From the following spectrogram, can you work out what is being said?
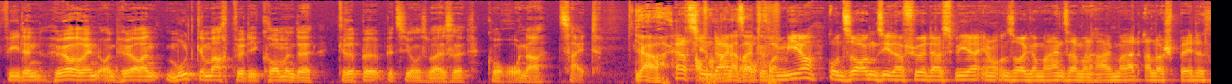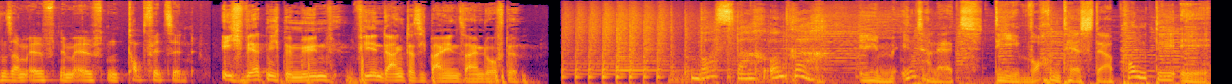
vielen Hörerinnen und Hörern Mut gemacht für die kommende Grippe- bzw. Corona-Zeit. Ja, herzlichen Dank auch von mir und sorgen Sie dafür, dass wir in unserer gemeinsamen Heimat aller spätestens am 11.11. im 11. topfit sind. Ich werde mich bemühen. Vielen Dank, dass ich bei Ihnen sein durfte. Bosbach und Rach. Im Internet diewochentester.de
